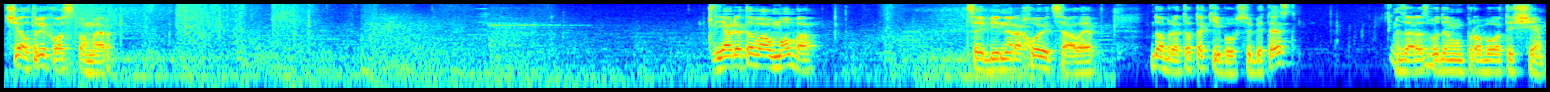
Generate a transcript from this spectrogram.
Чел, твій хост помер. Я врятував моба. Цей бій не рахується, але. Добре, то такий був собі тест. Зараз будемо пробувати ще.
